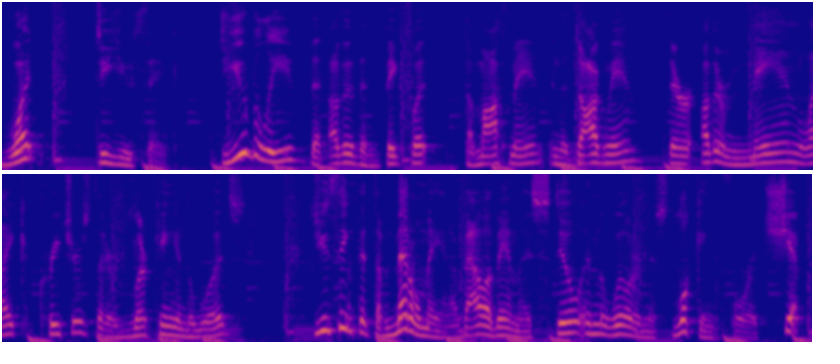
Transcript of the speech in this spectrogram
What do you think? Do you believe that other than Bigfoot, the Mothman, and the Dogman, there are other man like creatures that are lurking in the woods? Do you think that the Metal Man of Alabama is still in the wilderness looking for a chip?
